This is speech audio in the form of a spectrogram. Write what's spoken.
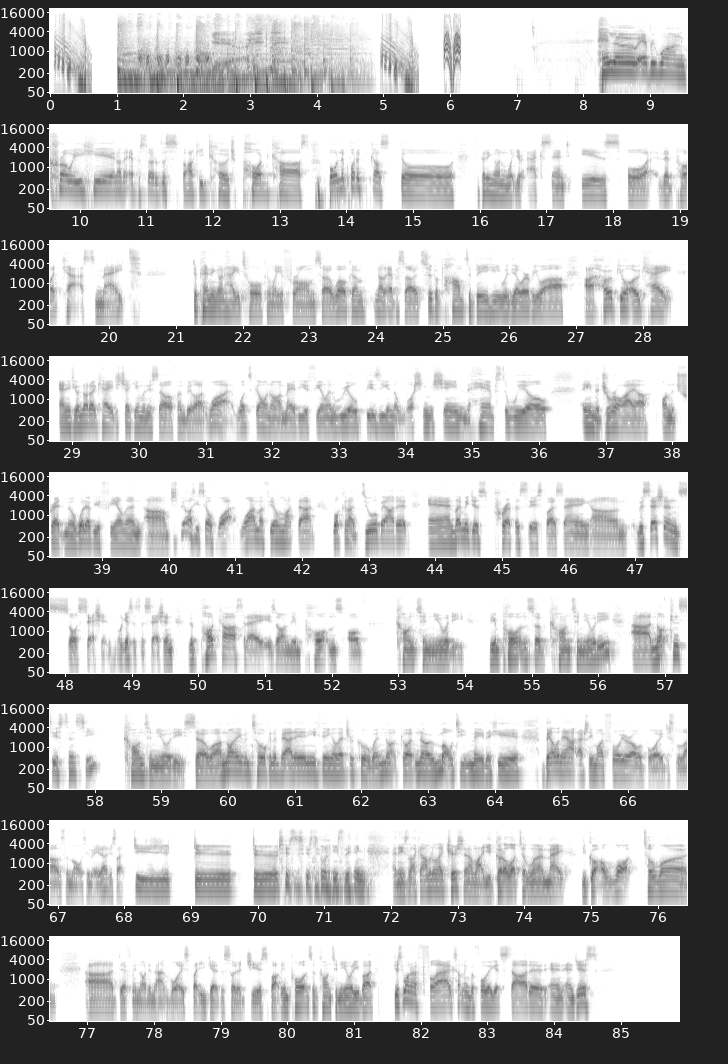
Hello, everyone. Crowie here. Another episode of the Sparky Coach podcast. Ole podcasto, depending on what your accent is or the podcast, mate. Depending on how you talk and where you're from. So, welcome. Another episode. Super pumped to be here with you, wherever you are. I hope you're okay. And if you're not okay, just check in with yourself and be like, why? What's going on? Maybe you're feeling real busy in the washing machine, in the hamster wheel, in the dryer, on the treadmill, whatever you're feeling. Um, just be asking yourself why. Why am I feeling like that? What can I do about it? And let me just preface this by saying um, the sessions or session, well, I guess it's a session. The podcast today is on the importance of continuity. The importance of continuity, uh, not consistency, continuity. So uh, I'm not even talking about anything electrical. We're not got no multimeter here. Belling out, actually, my four-year-old boy just loves the multimeter, just like do do do, just doing his thing. And he's like, I'm an electrician. I'm like, you've got a lot to learn, mate. You've got a lot to learn. Uh, definitely not in that voice, but you get the sort of gist. But the importance of continuity. But just want to flag something before we get started, and and just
